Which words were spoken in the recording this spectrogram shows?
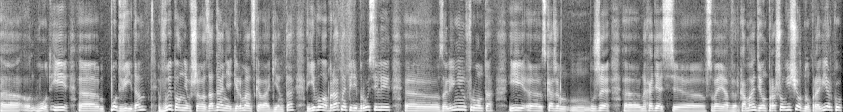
Э, вот. И под видом выполнившего задание германского агента его обратно перебросили за линию фронта. И, скажем, уже находясь в своей команде, он прошел еще одну проверку,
